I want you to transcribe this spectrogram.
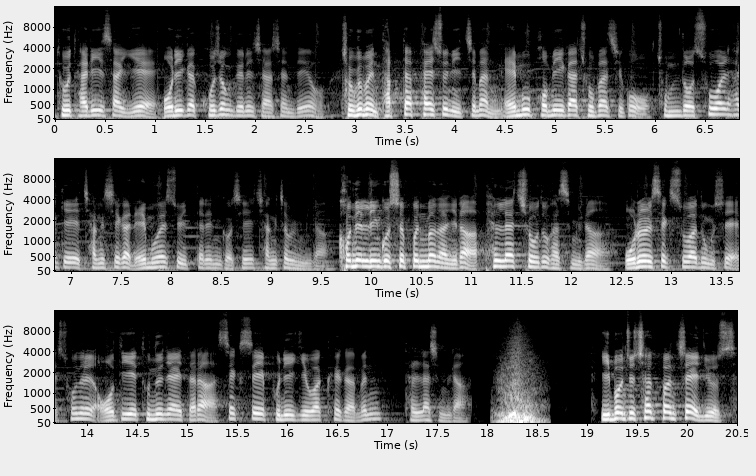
두 다리 사이에 머리가 고정되는 자세인데요. 조금은 답답할 수는 있지만 애무 범위가 좁아지고 좀 더 수월하게 장시간 애무할 수 있다는 것이 장점입니다. 커넬링고스뿐만 아니라 펠라치오도 같습니다. 오럴 섹스와 동시에 손을 어디에 두느냐에 따라 섹스의 분위기와 쾌감은 달라집니다. 이번 주 첫 번째 뉴스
